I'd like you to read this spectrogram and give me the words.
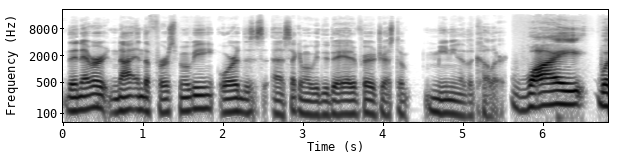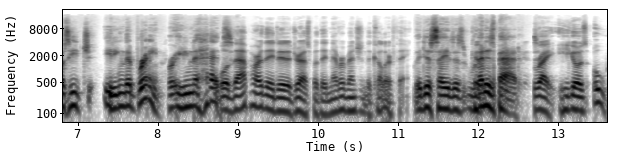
they never, not in the first movie or in the uh, second movie, did they ever address the meaning of the color. Why was he ch- eating their brain or eating the heads? Well, that part they did address, but they never mentioned the color thing. they just say this red is bad. Right. He goes, Oh,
